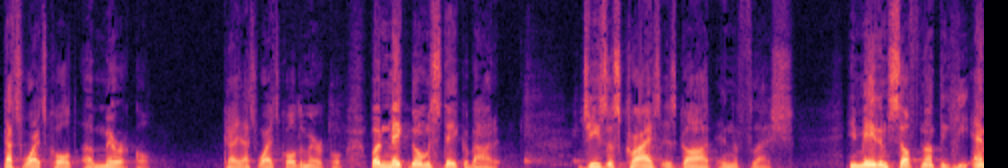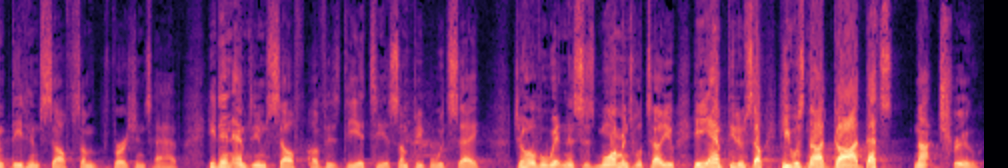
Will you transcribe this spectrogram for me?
That's why it's called a miracle. Okay? That's why it's called a miracle. But make no mistake about it. Jesus Christ is God in the flesh. He made himself nothing. He emptied himself, some versions have. He didn't empty himself of his deity, as some people would say. Jehovah Witnesses, Mormons will tell you he emptied himself. He was not God. That's not true.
